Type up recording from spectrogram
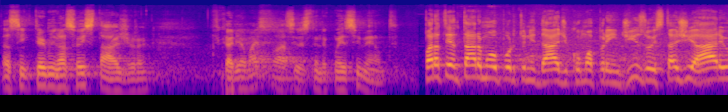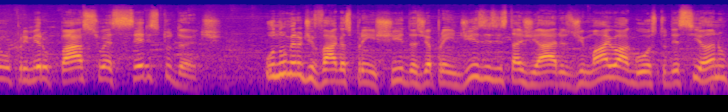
assim que terminar seu estágio, né? Ficaria mais fácil eles terem conhecimento. Para tentar uma oportunidade como aprendiz ou estagiário, o primeiro passo é ser estudante. O número de vagas preenchidas de aprendizes e estagiários de maio a agosto desse ano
